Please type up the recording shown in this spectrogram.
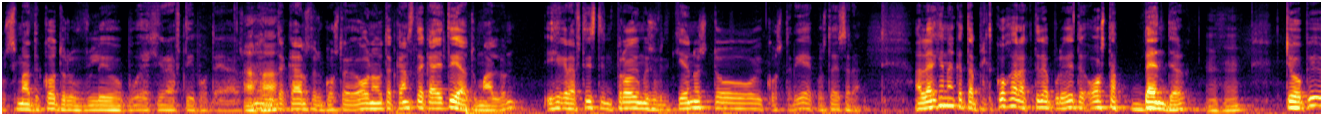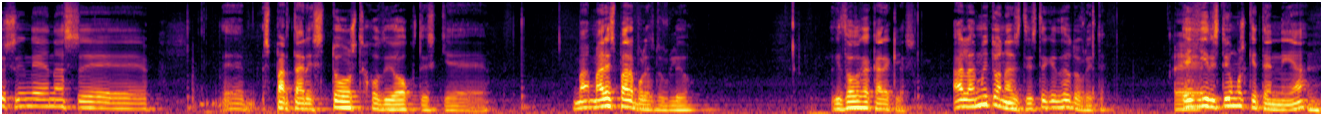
σημαντικότερο βιβλίο που έχει γραφτεί ποτέ. Ας πούμε, Αχα. ούτε καν στον 20ο αιώνα, ούτε καν στη δεκαετία του μάλλον. Είχε γραφτεί στην πρώιμη Σοβιετική Ένωση το 23-24. Αλλά έχει ένα καταπληκτικό χαρακτήρα που λέγεται Όστα Μπέντερ, και ο οποίος είναι ένας ε, ε, σπαρταριστός τυχοδιώκτης. Και... Μ' μ' αρέσει πάρα πολύ αυτό το βιβλίο. Οι 12 καρέκλες. Αλλά μην το αναζητήσετε γιατί δεν θα το βρείτε. Ε, Έχει γυριστεί όμως και ταινια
